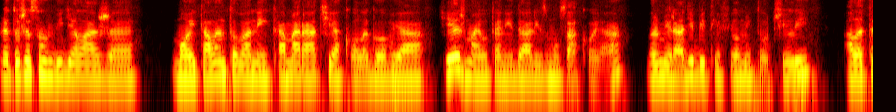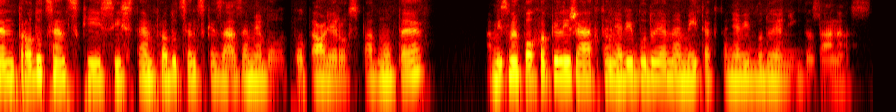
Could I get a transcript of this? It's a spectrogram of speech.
pretože som videla, že moji talentovaní kamaráti a kolegovia tiež majú ten idealizmus ako ja veľmi radi by tie filmy točili, ale ten producentský systém, producentské zázemie bolo totálne rozpadnuté a my sme pochopili, že ak to nevybudujeme my, tak to nevybuduje nikto za nás.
